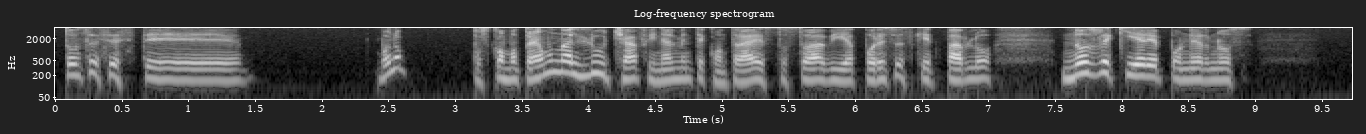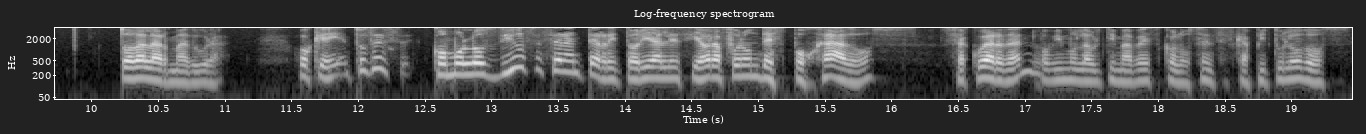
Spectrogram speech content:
Entonces, este, bueno, pues como tenemos una lucha finalmente contra estos todavía, por eso es que Pablo nos requiere ponernos toda la armadura. Ok, entonces, como los dioses eran territoriales y ahora fueron despojados, ¿se acuerdan? Lo vimos la última vez, Colosenses capítulo 2.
